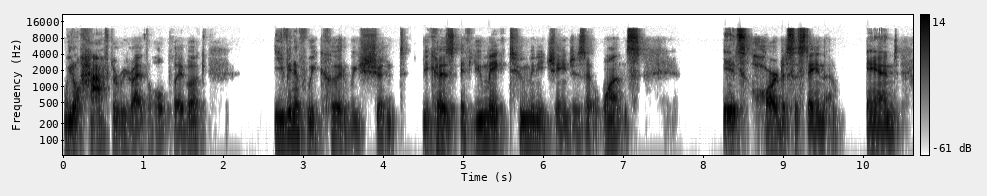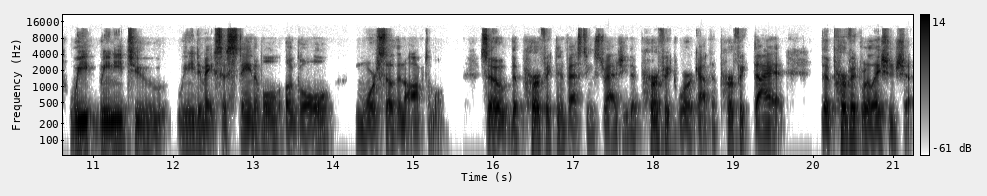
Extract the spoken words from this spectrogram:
we don't have to rewrite the whole playbook. Even if we could, we shouldn't because if you make too many changes at once, it's hard to sustain them. And we we need to we need to make sustainable a goal more so than optimal. So the perfect investing strategy, the perfect workout, the perfect diet, the perfect relationship.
